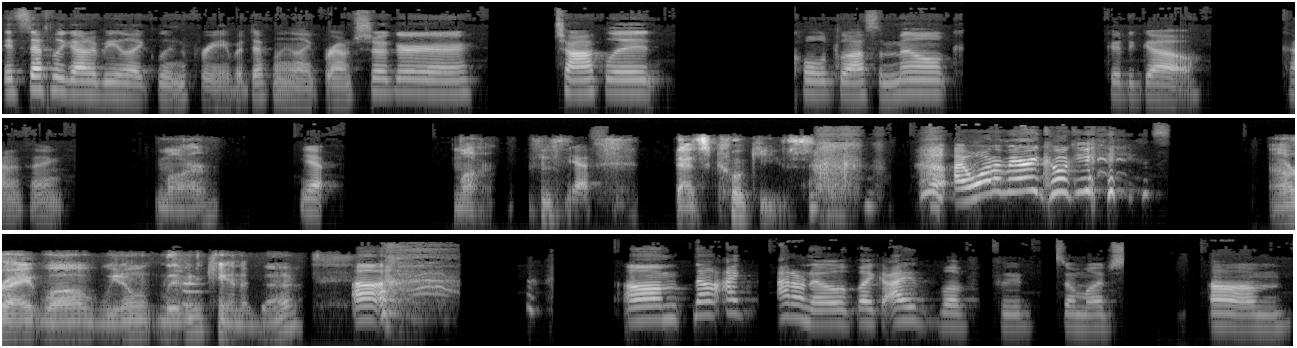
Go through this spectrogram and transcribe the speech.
it's definitely got to be like gluten free, but definitely like brown sugar, chocolate, cold glass of milk, good to go, kind of thing. Mar Yep. Mar, Yes. that's cookies. I want to marry cookies. All right, well we don't live in Canada. Uh, um, no, I I don't know. Like I love food so much. Um,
